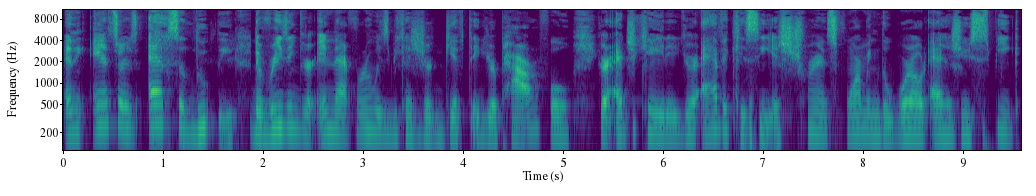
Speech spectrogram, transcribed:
And the answer is absolutely. The reason you're in that room is because you're gifted you're powerful you're educated your advocacy is transforming the world as you speak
